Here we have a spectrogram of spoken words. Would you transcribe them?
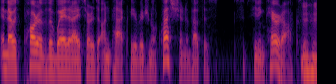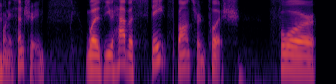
and that was part of the way that I started to unpack the original question about this seeming paradox of the 20th century, was you have a state-sponsored push for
